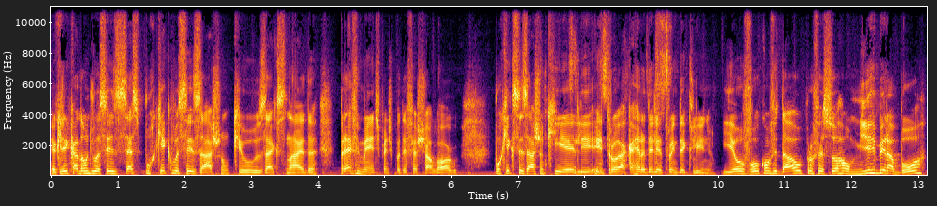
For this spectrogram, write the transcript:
Eu queria que cada um de vocês dissesse por que, que vocês acham que o Zack Snyder, brevemente, para a gente poder fechar logo, por que, que vocês acham que ele entrou, a carreira dele entrou em declínio? E eu vou convidar o professor Almir Birabor,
